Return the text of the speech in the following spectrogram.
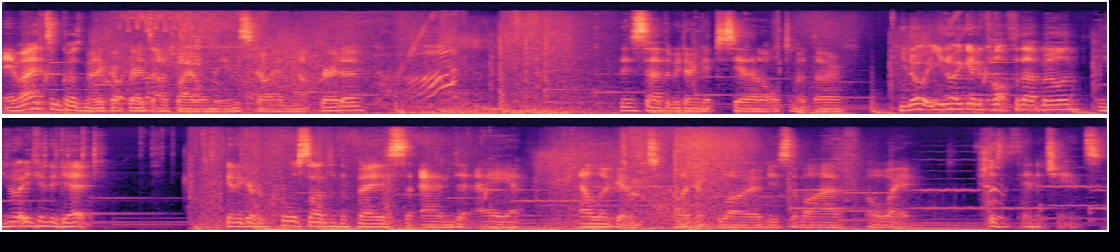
If I had some cosmetic upgrades, I'd by all means go ahead and upgrade her. It's sad that we don't get to see that ultimate though. You know what? You know what you're gonna cop for that melon? You know what you're gonna get? Gonna go Cruel Sun to the face and a elegant, elegant blow if you survive. Oh wait, she doesn't a chance.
